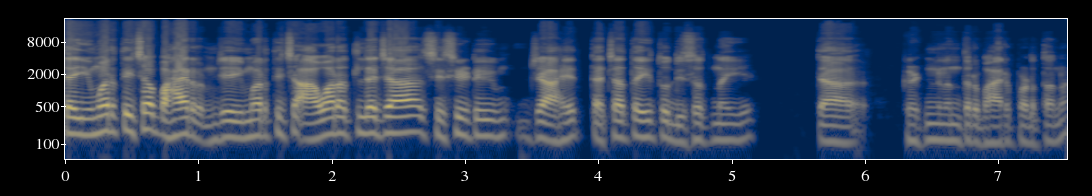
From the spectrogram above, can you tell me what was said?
त्या इमारतीच्या बाहेर म्हणजे इमारतीच्या आवारातल्या ज्या सी सी टी व्ही ज्या आहेत त्याच्यातही तो दिसत नाहीये त्या घटनेनंतर बाहेर पडताना.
